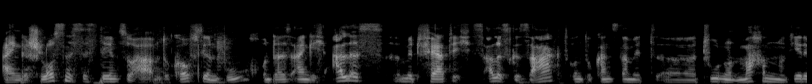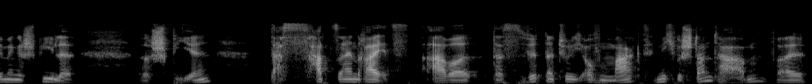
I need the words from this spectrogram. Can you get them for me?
ein geschlossenes System zu haben. Du kaufst dir ein Buch und da ist eigentlich alles äh, mit fertig, ist alles gesagt und du kannst damit äh, tun und machen und jede Menge Spiele äh, spielen. Das hat seinen Reiz, aber das wird natürlich auf dem Markt nicht Bestand haben, weil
